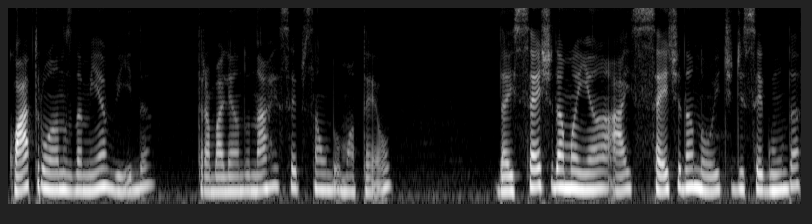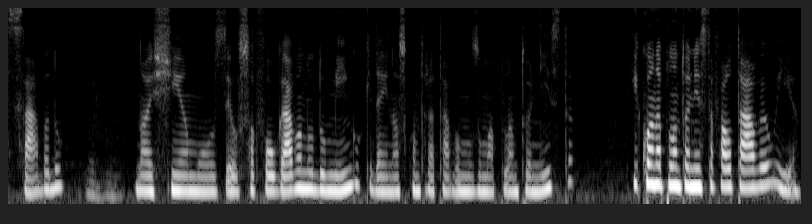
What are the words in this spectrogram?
quatro anos da minha vida trabalhando na recepção do motel, das sete da manhã às sete da noite, de segunda a sábado. Uhum. Nós tínhamos, eu só folgava no domingo, que daí nós contratávamos uma plantonista. E quando a plantonista faltava, eu ia.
